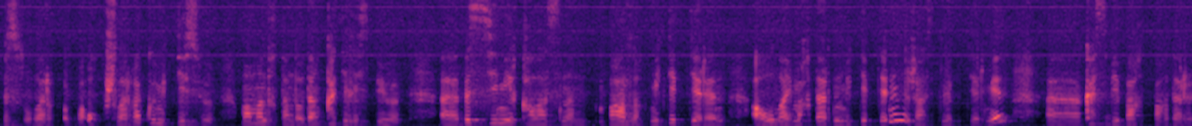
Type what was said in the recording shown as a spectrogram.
біз олар оқушыларға көмектесу мамандық таңдаудан қателеспеуі. Біз семей қаласының барлық мектептерін ауыл аймақтардың мектептерін жас түлектермен кәсіби бағыт бағдар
